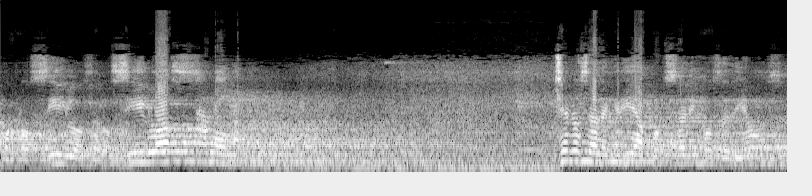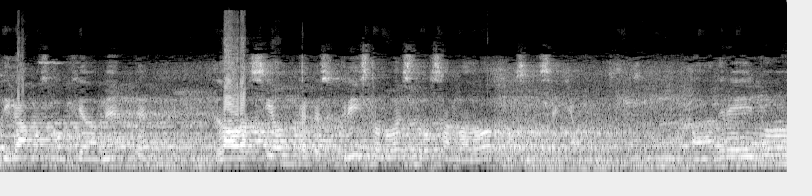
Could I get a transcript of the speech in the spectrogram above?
por los siglos de los siglos. Amén. Llenos de alegría por ser hijos de Dios, digamos confiadamente la oración que Jesucristo nuestro Salvador nos enseñó. Padre nuestro,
